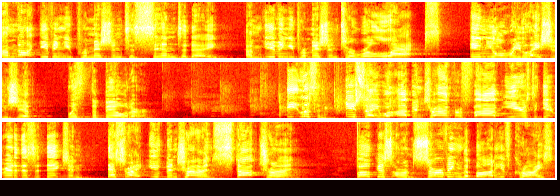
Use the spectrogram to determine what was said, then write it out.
I'm not giving you permission to sin today. I'm giving you permission to relax in your relationship with the builder. Listen, you say, Well, I've been trying for five years to get rid of this addiction. That's right, you've been trying. Stop trying. Focus on serving the body of Christ,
